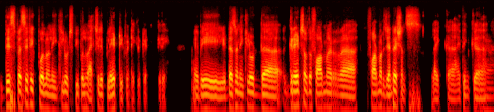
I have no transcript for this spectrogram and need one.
this specific poll only includes people who actually played T20 cricket. Giri. Maybe it doesn't include the greats of the former uh, former generations. Like uh, I think uh, yeah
